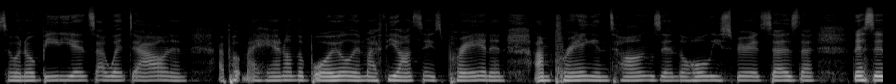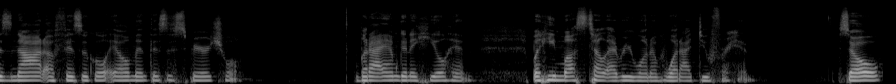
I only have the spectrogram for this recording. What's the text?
So, in obedience, I went down and I put my hand on the boil, and my fiance is praying, and I'm praying in tongues. And the Holy Spirit says that this is not a physical ailment, this is spiritual. But I am going to heal him. But he must tell everyone of what I do for him. So,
